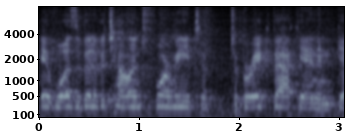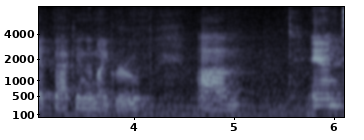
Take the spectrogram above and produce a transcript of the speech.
it was a bit of a challenge for me to, to break back in and get back into my groove. Um, and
